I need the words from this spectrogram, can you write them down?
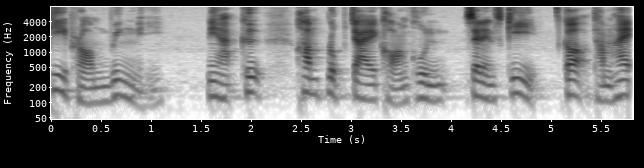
ที่พร้อมวิ่งหนีนี่ฮะคือความปลุกใจของคุณเซเลนสกี้ก็ทำให้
